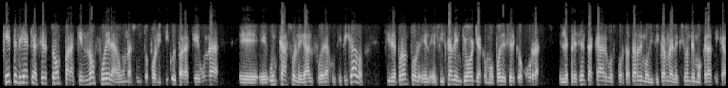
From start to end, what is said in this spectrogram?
qué tendría que hacer Trump para que no fuera un asunto político y para que una eh, un caso legal fuera justificado. Si de pronto el fiscal en Georgia, como puede ser que ocurra, le presenta cargos por tratar de modificar una elección democrática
